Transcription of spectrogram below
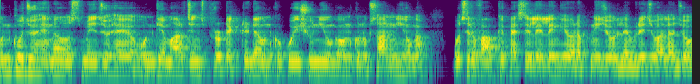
ان کو جو ہے نا اس میں جو ہے ان کے مارجنس پروٹیکٹیڈ ہے ان کو کوئی ایشو نہیں ہوگا ان کو نقصان نہیں ہوگا وہ صرف آپ کے پیسے لے لیں گے اور اپنی جو لیوریج والا جو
